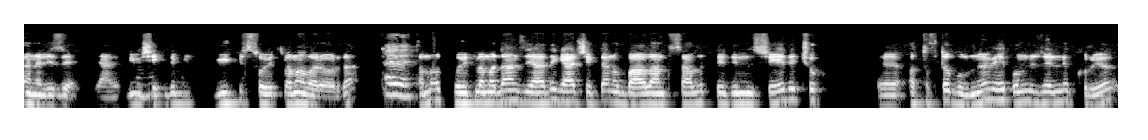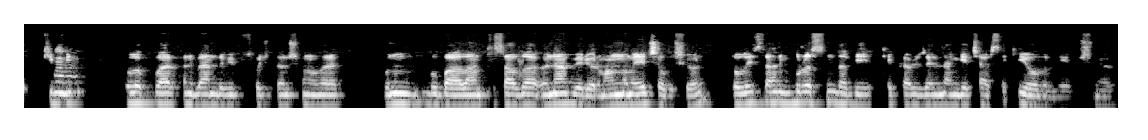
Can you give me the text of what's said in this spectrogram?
analizi yani bir, hı hı. şekilde bir, büyük bir soyutlama var orada. Evet. Ama soyutlamadan ziyade gerçekten o bağlantısallık dediğiniz şeye de çok e, atıfta bulunuyor ve hep onun üzerine kuruyor. Ki bir psikologlar, hani ben de bir psikolojik danışman olarak bunun bu bağlantısallığa önem veriyorum, anlamaya çalışıyorum. Dolayısıyla hani burasını da bir tekrar üzerinden geçersek iyi olur diye düşünüyorum.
